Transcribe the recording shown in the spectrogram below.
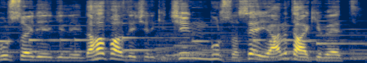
Bursa ile ilgili daha fazla içerik için Bursa Seyyah'ını takip et.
